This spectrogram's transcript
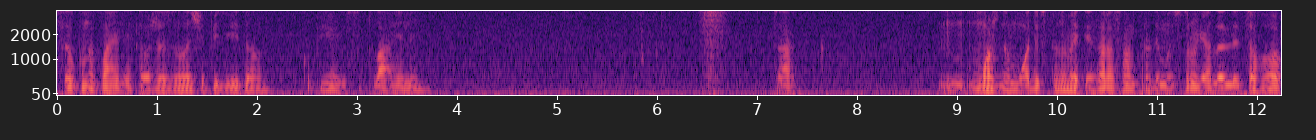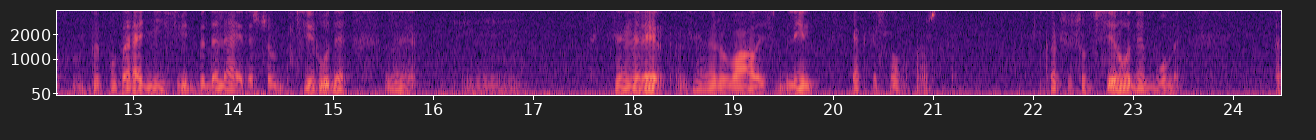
Ссылку на плагіни я теж залишу під відео. Копіюємо всі плагіни. Так. Можна моди встановити, я зараз вам продемонструю, але для цього в попередній світ видаляєте, щоб всі руди згенери... згенерувались, блін, як це слово кажеться. Коротше, щоб всі руди були. Е,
